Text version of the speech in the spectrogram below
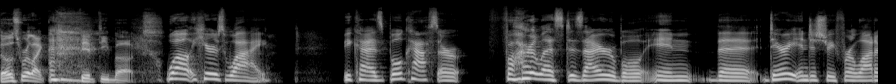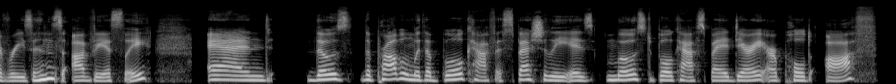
those were like fifty bucks. Well, here's why. Because bull calves are far less desirable in the dairy industry for a lot of reasons, obviously. And those the problem with a bull calf especially is most bull calves by a dairy are pulled off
